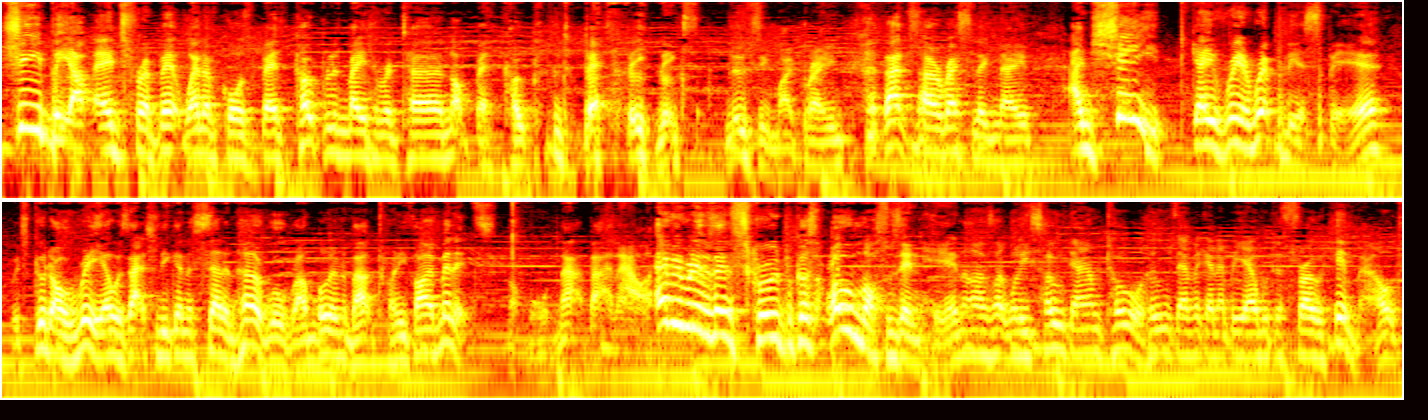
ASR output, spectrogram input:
She beat up Edge for a bit when, of course, Beth Copeland made her return. Not Beth Copeland, Beth Phoenix. Losing my brain. That's her wrestling name. And she gave Rhea Ripley a spear, which good old Rhea was actually going to sell in her Royal Rumble in about 25 minutes. Not more than that, about an hour. Everybody was then screwed because Omos was in here, and I was like, well, he's so damn tall. Who's ever going to be able to throw him out?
